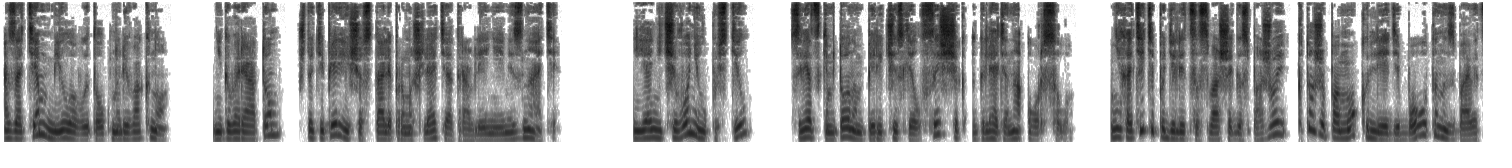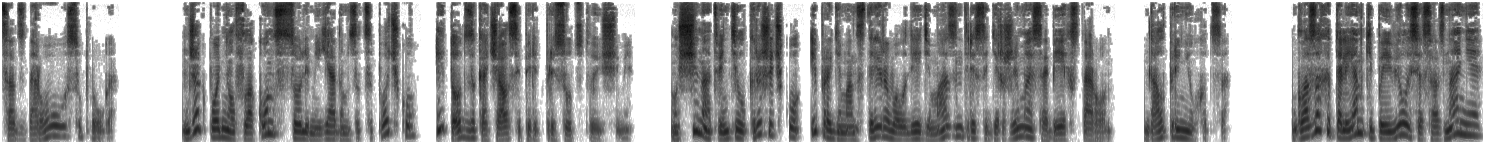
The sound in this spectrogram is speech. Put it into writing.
а затем мило вытолкнули в окно, не говоря о том, что теперь еще стали промышлять и отравлениями знати? Я ничего не упустил?» Светским тоном перечислил сыщик, глядя на Орсулу. Не хотите поделиться с вашей госпожой, кто же помог леди Боутон избавиться от здорового супруга?» Джек поднял флакон с солями ядом за цепочку, и тот закачался перед присутствующими. Мужчина отвинтил крышечку и продемонстрировал леди Мазентри содержимое с обеих сторон. Дал принюхаться. В глазах итальянки появилось осознание,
